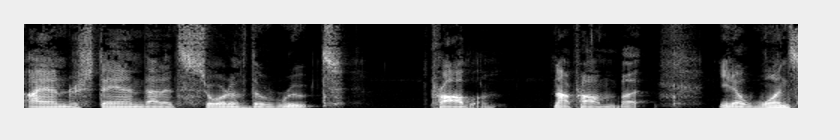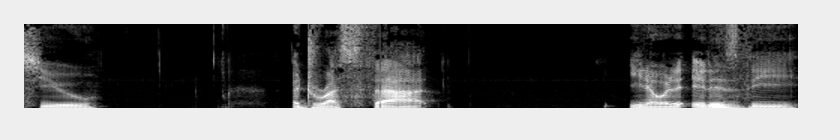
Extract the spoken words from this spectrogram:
i understand that it's sort of the root problem. Not problem but you know once you address that you know it it is the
